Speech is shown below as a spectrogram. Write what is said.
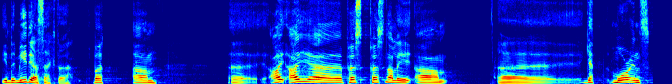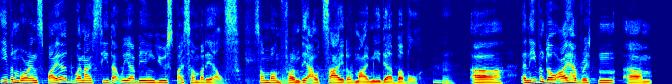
in the media sector. But um, uh, I I uh, pers personally um, uh, get more even more inspired when I see that we are being used by somebody else, someone from the outside of my media bubble. Uh, and even though I have written um,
